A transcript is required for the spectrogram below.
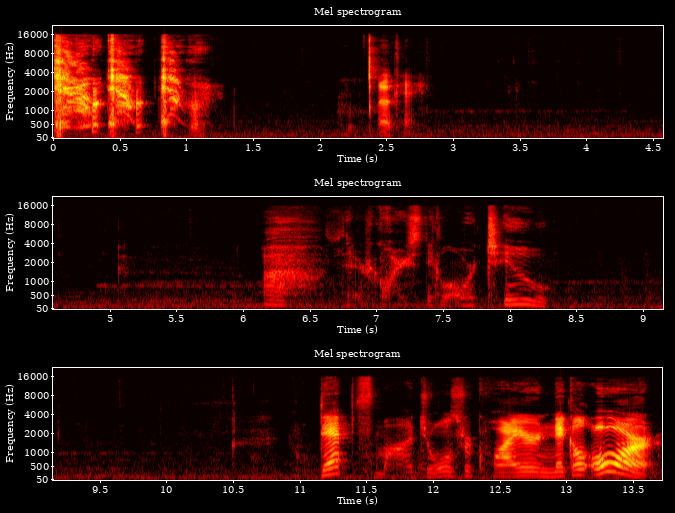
okay. Oh, that requires nickel ore too. Depth modules require nickel ore.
